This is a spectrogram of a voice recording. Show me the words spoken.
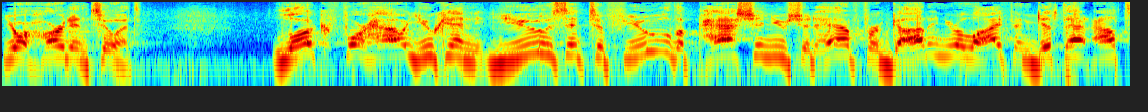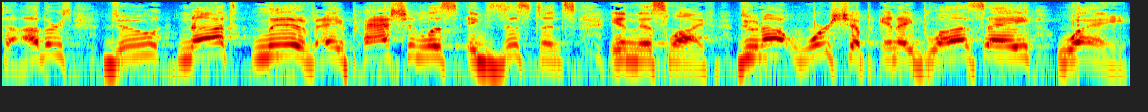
your heart into it. Look for how you can use it to fuel the passion you should have for God in your life and get that out to others. Do not live a passionless existence in this life. Do not worship in a blase way.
